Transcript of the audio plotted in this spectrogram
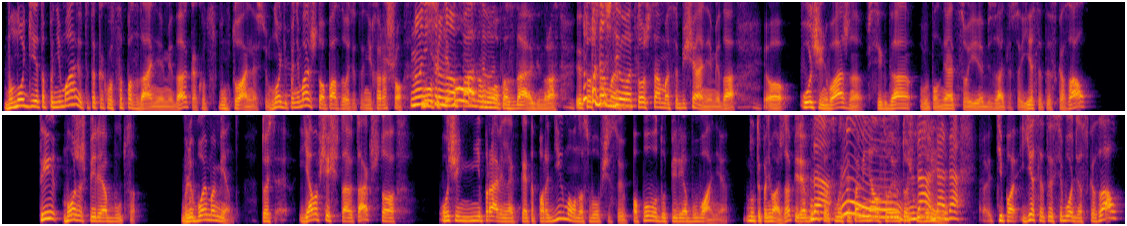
многие это понимают, это как вот с опозданиями, да, как вот с пунктуальностью. Многие понимают, что опаздывать это нехорошо. Но они всё равно ну ладно, ну опаздывают. опоздаю один раз. И Ну, то, же самое, то же самое с обещаниями, да. Э, Очень важно всегда выполнять свои обязательства. Если ты сказал, ты можешь переобуться в любой момент. То есть э, я вообще считаю так, что очень неправильная какая-то парадигма у нас в обществе по поводу переобувания. Ну, ты понимаешь, да? Переобулся, Да. в смысле, Ну, поменял свою точку да, зрения. Да, да, Э, Типа, если ты сегодня сказал,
